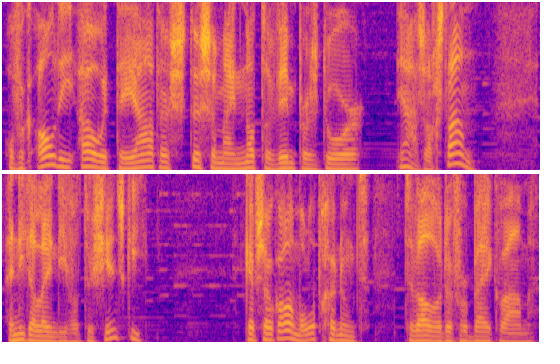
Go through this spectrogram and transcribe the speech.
of ik al die oude theaters tussen mijn natte wimpers door ja, zag staan. En niet alleen die van Tuschinski. Ik heb ze ook allemaal opgenoemd terwijl we er voorbij kwamen.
